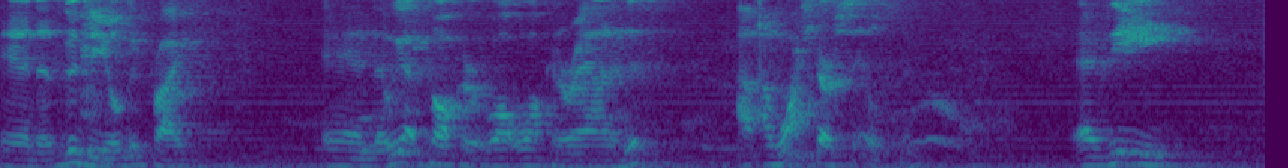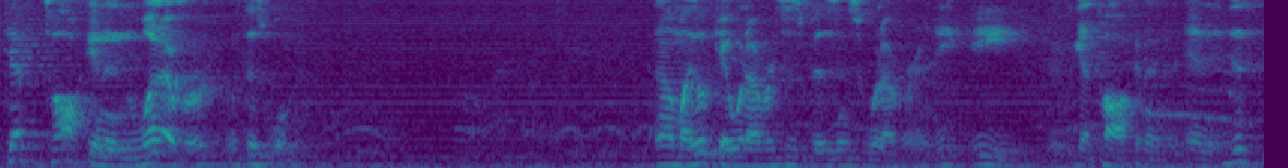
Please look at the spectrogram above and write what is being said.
and it's a good deal, good price. And uh, we got talking, walk, walking around, and this, I, I watched our salesman as he kept talking and whatever with this woman. And I'm like, okay, whatever, it's his business, whatever. And he, he we got talking, and, and it just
